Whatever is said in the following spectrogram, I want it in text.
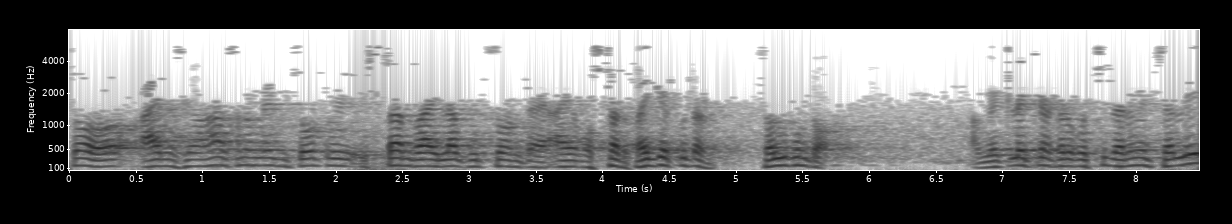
సో ఆయన సింహాసనం మీద చోటు ఇస్తాను రా ఇలా కూర్చోంటే ఆయన వస్తాడు పైకి ఎక్కుతాడు చల్లుకుంటాం ఆ మెట్లు ఎక్కి అక్కడికి వచ్చి దాని మీద చల్లి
